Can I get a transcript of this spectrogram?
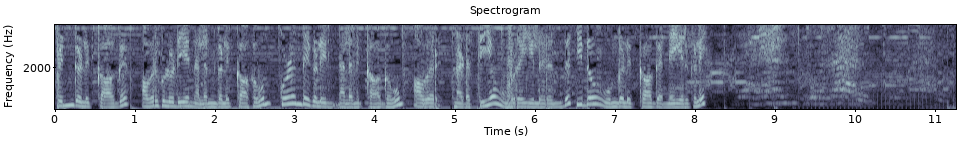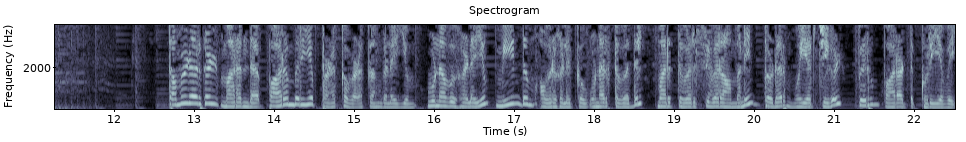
பெண்களுக்காக அவர்களுடைய நலன்களுக்காகவும் குழந்தைகளின் நலனுக்காகவும் அவர் நடத்திய உரையிலிருந்து இதோ உங்களுக்காக நேயர்களே. தமிழர்கள் மறந்த பாரம்பரிய பழக்க வழக்கங்களையும் உணவுகளையும் மீண்டும் அவர்களுக்கு உணர்த்துவதில் மருத்துவர் சிவராமனின் தொடர் முயற்சிகள் பெரும் பாராட்டுக்குரியவை.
